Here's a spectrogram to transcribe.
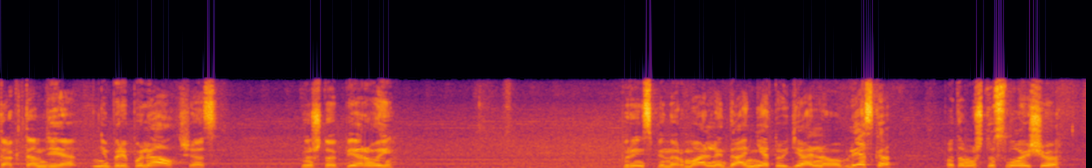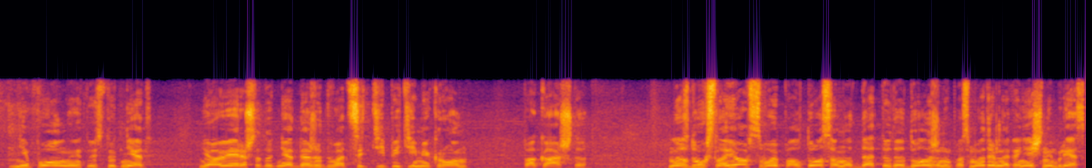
Так, там, где я не припылял сейчас. Ну что, первый. В принципе, нормальный. Да, нету идеального блеска, потому что слой еще не полный. То есть тут нет, я уверен, что тут нет даже 25 микрон пока что. Но с двух слоев свой полтос он отдать туда должен. И посмотрим на конечный блеск.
